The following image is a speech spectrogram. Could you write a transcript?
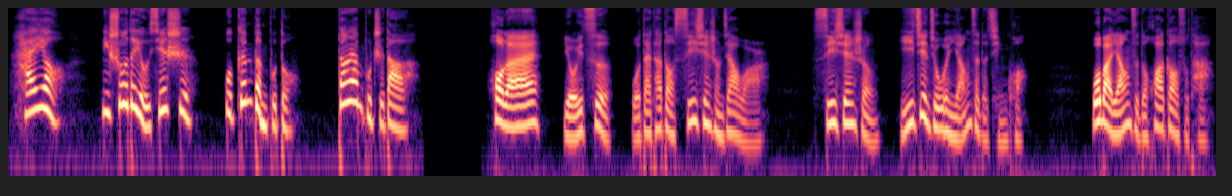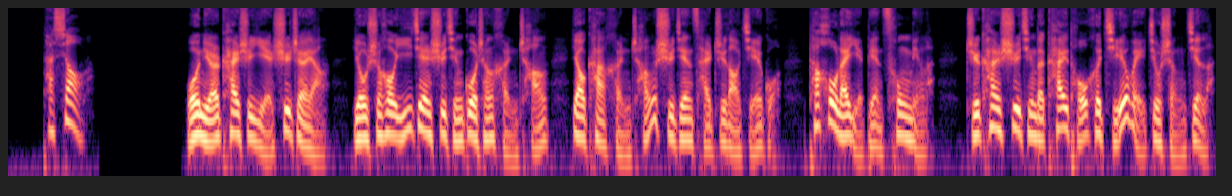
还有你说的有些事，我根本不懂，当然不知道了。后来有一次，我带他到 C 先生家玩，C 先生一见就问杨子的情况，我把杨子的话告诉他，他笑了。我女儿开始也是这样，有时候一件事情过程很长，要看很长时间才知道结果。她后来也变聪明了，只看事情的开头和结尾就省劲了，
